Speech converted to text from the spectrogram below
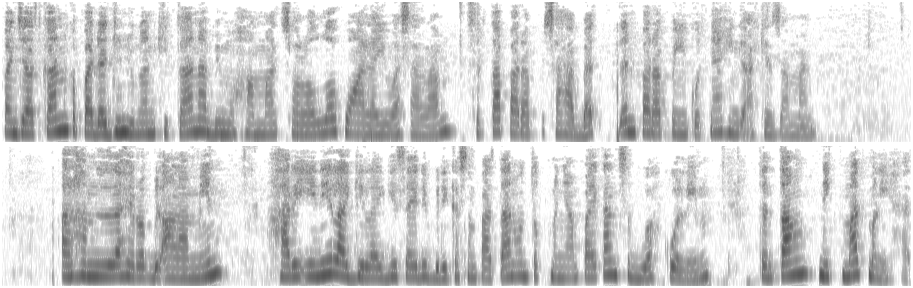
panjatkan kepada junjungan kita Nabi Muhammad Shallallahu Alaihi Wasallam serta para sahabat dan para pengikutnya hingga akhir zaman. Alhamdulillahirabbil alamin. Hari ini lagi-lagi saya diberi kesempatan untuk menyampaikan sebuah kulim tentang nikmat melihat.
